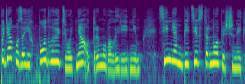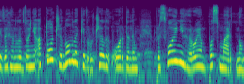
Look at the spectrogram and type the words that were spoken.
Подяку за їх подвиги цього дня отримували рідні. Сім'ям бійців з Тернопільщини, які загинули в зоні АТО, чиновники вручили ордени, присвоєні героям посмертно.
